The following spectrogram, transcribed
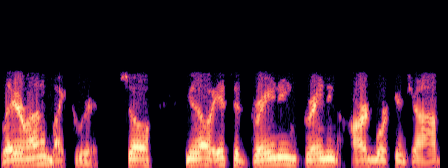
later on in my career. So, you know, it's a draining, draining, hardworking job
